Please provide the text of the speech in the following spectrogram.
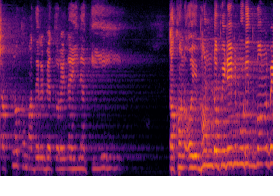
স্বপ্ন তোমাদের ভেতরে নাই নাকি? তখন ওই ভণ্ড মুরিদ বলবে,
